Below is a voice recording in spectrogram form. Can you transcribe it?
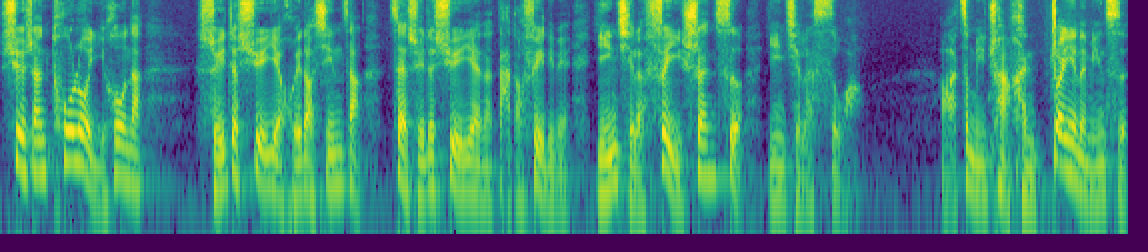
血栓脱落以后呢，随着血液回到心脏，再随着血液呢打到肺里面，引起了肺栓塞，引起了死亡。啊，这么一串很专业的名词，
